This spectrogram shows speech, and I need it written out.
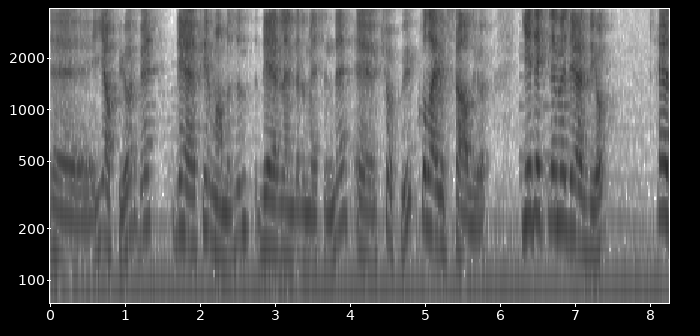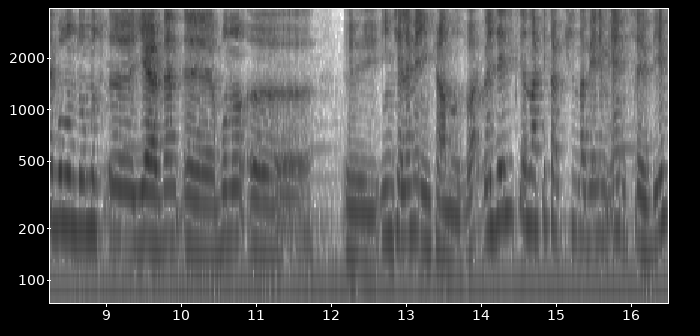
e, yapıyor ve değer firmamızın değerlendirilmesinde e, çok büyük kolaylık sağlıyor. Yedekleme derdi yok. Her bulunduğumuz e, yerden e, bunu e, e, inceleme imkanımız var. Özellikle nakit akışında benim en sevdiğim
